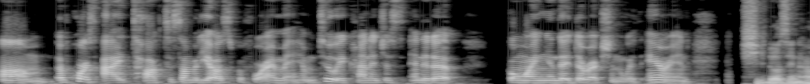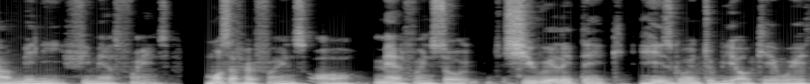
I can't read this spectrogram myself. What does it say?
um, of course I talked to somebody else before I met him too. It kind of just ended up going in the direction with Aaron. She doesn't have many female friends. Most of her friends are male friends. So she really think he's going to be okay with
